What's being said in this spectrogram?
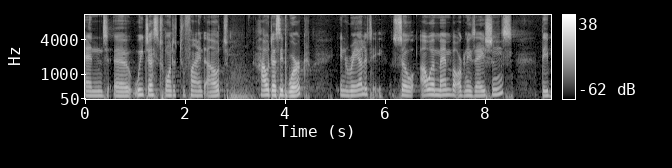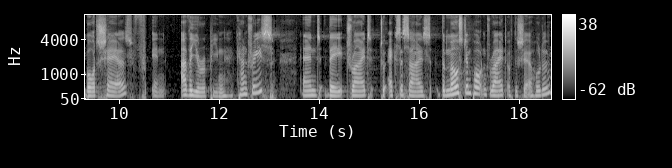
and uh, we just wanted to find out how does it work in reality. So our member organizations, they bought shares in other European countries and they tried to exercise the most important right of the shareholder,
